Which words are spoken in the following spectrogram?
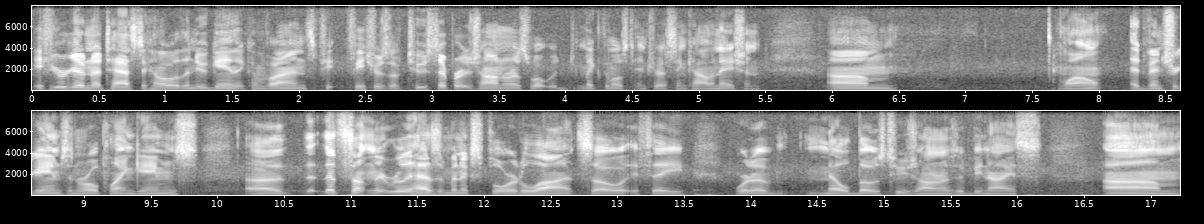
if you were given a task to come up with a new game that combines features of two separate genres, what would make the most interesting combination? Um, well, adventure games and role-playing games. Uh, th that's something that really hasn't been explored a lot. So if they were to meld those two genres, it'd be nice. Um,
